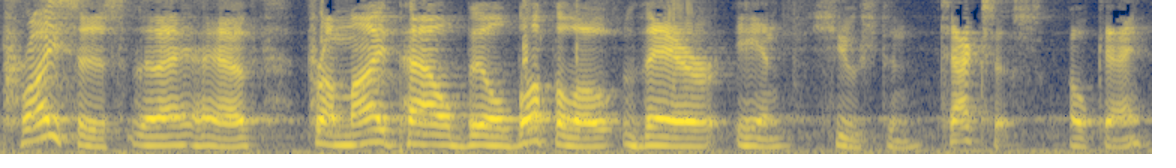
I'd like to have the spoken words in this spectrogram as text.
prices that I have from my pal Bill Buffalo there in Houston, Texas. Okay,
